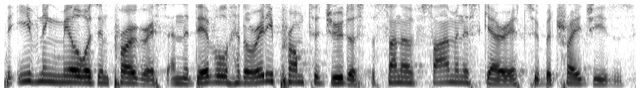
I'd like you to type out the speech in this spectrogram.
The evening meal was in progress, and the devil had already prompted Judas, the son of Simon Iscariot, to betray Jesus.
